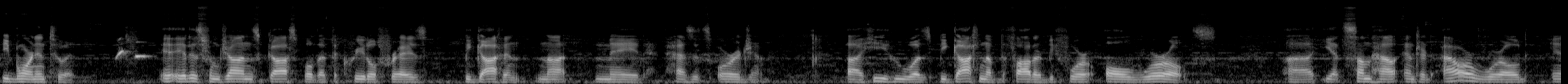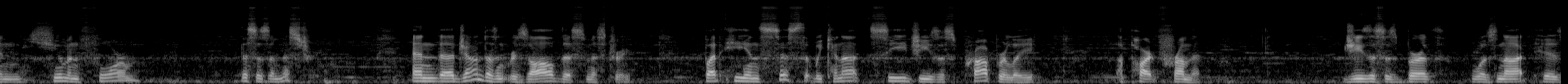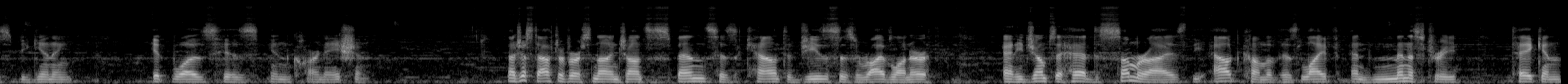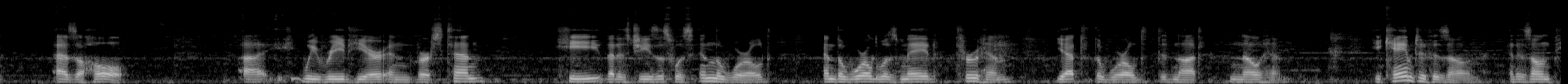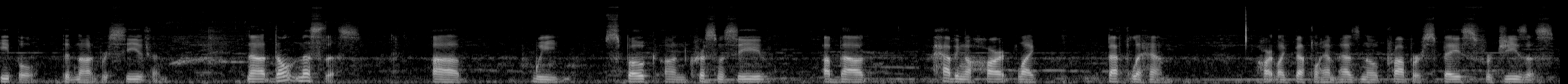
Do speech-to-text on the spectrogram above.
be born into it? It is from John's gospel that the creedal phrase, begotten, not made, has its origin. Uh, he who was begotten of the Father before all worlds, uh, yet somehow entered our world in human form. This is a mystery. And uh, John doesn't resolve this mystery but he insists that we cannot see Jesus properly apart from it. Jesus' birth was not his beginning, it was his incarnation. Now, just after verse 9, John suspends his account of Jesus' arrival on earth and he jumps ahead to summarize the outcome of his life and ministry taken as a whole. Uh, we read here in verse 10 he, that is Jesus, was in the world, and the world was made through him, yet the world did not know him. He came to his own, and his own people did not receive him. Now, don't miss this. Uh, we spoke on Christmas Eve about having a heart like Bethlehem. A heart like Bethlehem has no proper space for Jesus.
